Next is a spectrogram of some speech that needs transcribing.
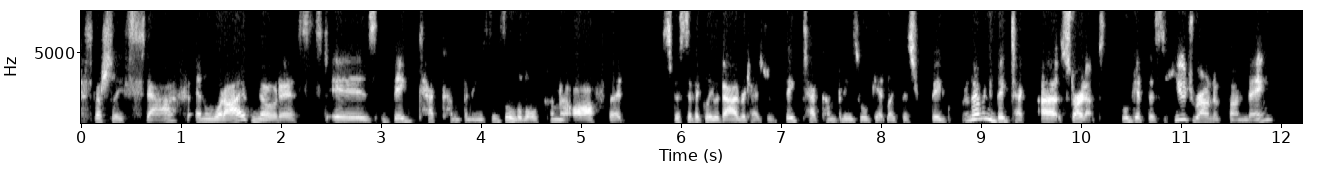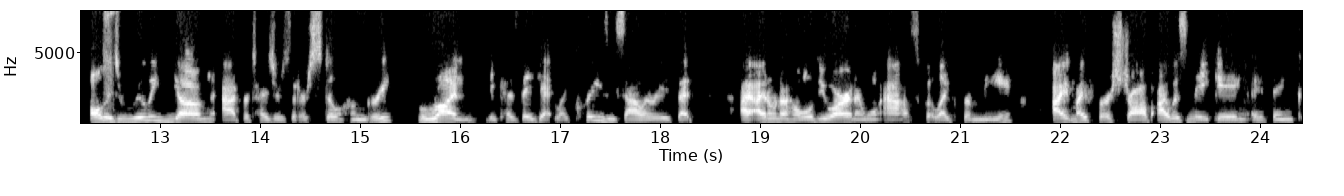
especially staff? And what I've noticed is big tech companies, this is a little kind of off, but specifically with advertisers, big tech companies will get like this big, not even big tech, uh, startups will get this huge round of funding. All these really young advertisers that are still hungry run because they get like crazy salaries that I, I don't know how old you are and I won't ask, but like for me, I my first job, I was making I think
